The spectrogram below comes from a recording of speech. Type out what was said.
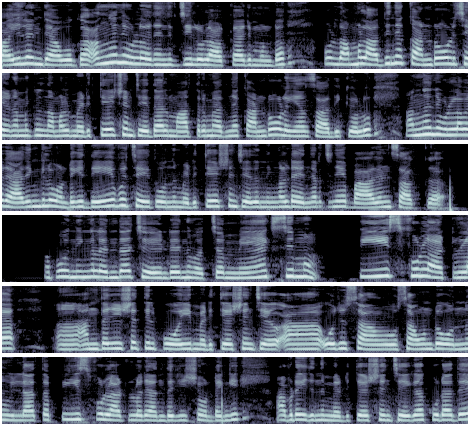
വയലന്റ് ആവുക അങ്ങനെയുള്ള ഒരു എനർജിയിലുള്ള ആൾക്കാരുമുണ്ട്. അപ്പോൾ നമ്മൾ അതിനെ കൺട്രോൾ ചെയ്യണമെങ്കിൽ നമ്മൾ മെഡിറ്റേഷൻ ചെയ്താൽ മാത്രമേ അതിനെ കൺട്രോൾ ചെയ്യാൻ സാധിക്കുള്ളൂ. അങ്ങനെയുള്ളവരാരെങ്കിലും ഉണ്ടെങ്കിൽ ദയവ് ചെയ്തു ഒന്ന് മെഡിറ്റേഷൻ ചെയ്ത് നിങ്ങളുടെ എനർജിനെ ബാലൻസ് ആക്കുക. അപ്പോൾ നിങ്ങൾ എന്താ ചെയ്യേണ്ടതെന്ന് വെച്ചാൽ മാക്സിമം പീസ്ഫുൾ ആയിട്ടുള്ള അന്തരീക്ഷത്തിൽ പോയി മെഡിറ്റേഷൻ ചെയ്യ ആ ഒരു സൗണ്ടോ ഒന്നും ഇല്ലാത്ത പീസ്ഫുൾ ആയിട്ടുള്ള ഒരു അന്തരീക്ഷം ഉണ്ടെങ്കിൽ അവിടെ ഇരുന്ന് മെഡിറ്റേഷൻ ചെയ്യുക. കൂടാതെ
